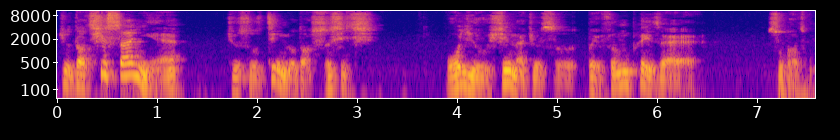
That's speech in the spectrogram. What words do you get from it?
就到七三年，就是进入到实习期。我有幸呢，就是被分配在苏高中。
